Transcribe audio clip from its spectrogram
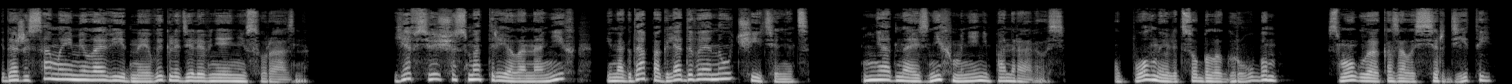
и даже самые миловидные выглядели в ней несуразно. Я все еще смотрела на них, иногда поглядывая на учительниц. Ни одна из них мне не понравилась. У полное лицо было грубым, смуглая казалась сердитой,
